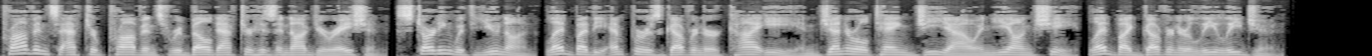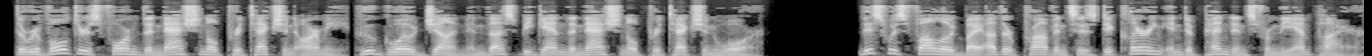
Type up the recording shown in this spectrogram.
Province after province rebelled after his inauguration, starting with Yunnan, led by the emperor's governor Kai Yi and General Tang Jiyao and Jiangxi, led by Governor Li Lijun. The revolters formed the National Protection Army Hu Guo Jun and thus began the National Protection War. This was followed by other provinces declaring independence from the empire.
